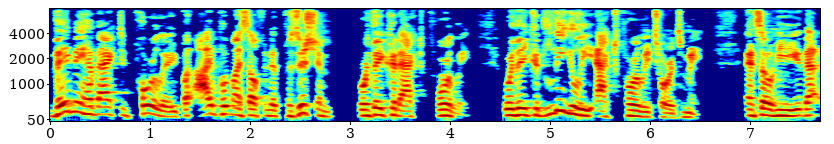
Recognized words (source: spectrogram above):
they may have acted poorly, but I put myself in a position where they could act poorly, where they could legally act poorly towards me. And so he that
